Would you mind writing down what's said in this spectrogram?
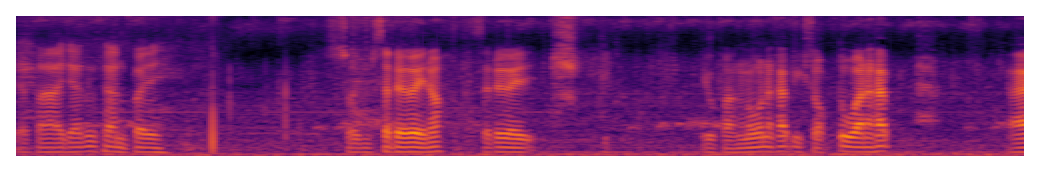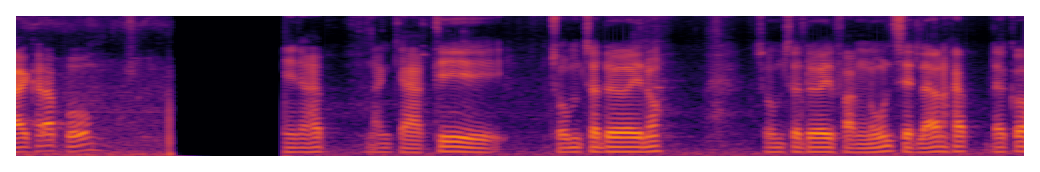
จะพาอาจารย์ทุกท่านไปชมเสะเดยเนาะเสะเดยอยู่ฝั่งโน้นนะครับอีกสองตัวนะครับ ไปครับผมนี่นะครับหลังจากที่ชมเสะเดยเนาะชมเสะเดยฝั่งนู้นเสร็จแล้วนะครับ แล้วก็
